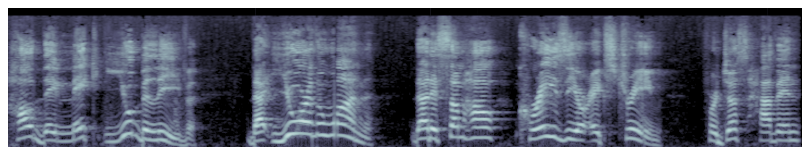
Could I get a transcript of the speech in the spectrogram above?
How they make you believe that you are the one that is somehow crazy or extreme for just having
